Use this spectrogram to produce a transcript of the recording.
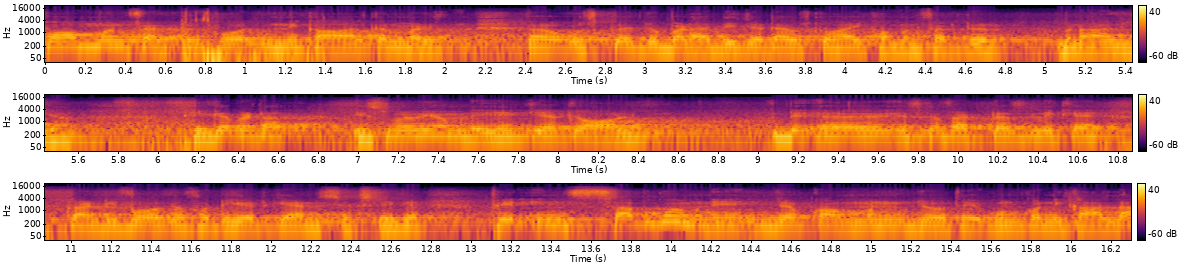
कॉमन फैक्टर को निकाल कर उसका जो बड़ा डिजिट है, उसको हाई कॉमन फैक्टर बना लिया। ठीक है बेटा? इसमें भी हमने ये किया कि ऑल इसके फैक्टर्स लिखे 24 के 48 के एंड 60 के। फिर इन सबको हमने जब कॉमन जो थे, उनको निकाला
